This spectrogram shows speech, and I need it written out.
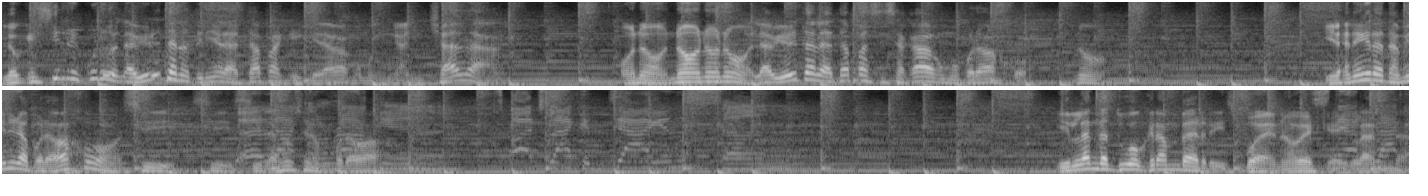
Lo que sí recuerdo, la violeta no tenía la tapa que quedaba como enganchada. ¿O no? No, no, no. La violeta la tapa se sacaba como por abajo. No. ¿Y la negra también era por abajo? Sí, sí, sí, las dos eran por abajo. Irlanda tuvo cranberries. Bueno, ves que Irlanda.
